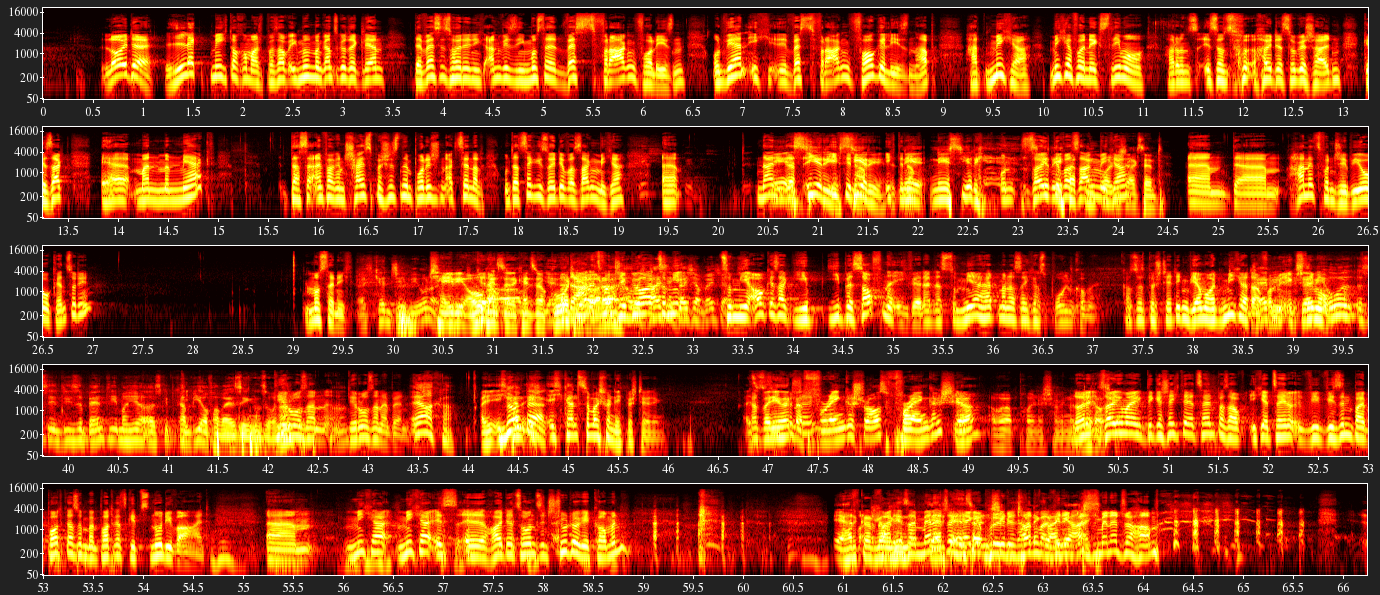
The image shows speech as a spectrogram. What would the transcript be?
Leute, leckt mich doch am Arsch. Pass auf, ich muss mal ganz kurz erklären, der West ist heute nicht anwesend, ich musste Wests Fragen vorlesen. Und während ich äh, Wests Fragen vorgelesen habe, hat Micha, Micha von Extremo, hat uns, ist uns heute so geschalten, gesagt, er, man, man merkt, dass er einfach einen scheiß beschissenen polnischen Akzent hat. Und tatsächlich soll ich dir was sagen, Micha. Äh, nein, Nee, das, Siri, ich, ich den Siri. Hab, ich den nee, nee, Siri. Und soll ich Siri dir was sagen, Micha? Akzent. Ähm, der Hannes von JBO, kennst du den? Muss er nicht. Ich kenne JBO noch. JBO kennst du, kennst du doch Ja, gut, Der ja, Hannes von JBO hat zu nicht, mir, zu mir auch gesagt, je, je besoffener ich werde, desto mehr hört man, dass ich aus Polen komme. Kannst du das bestätigen? Wir haben heute Micha da von JB, Extremo. JBO ist die- diese Band, die immer hier, es gibt kein Bier auf Hawaii singen und so. Die, ne? Rosan, die Rosane Band. Ja, klar. Also ich kann Nürnberg. ich, ich kann's zum Beispiel nicht bestätigen. Also Kannst bei dir hört man? Fränkisch raus, Fränkisch, ja, aber Polnisch habe ich noch Leute, nicht soll ich mal die Geschichte erzählen? Pass auf, ich erzähle, wir, wir sind beim Podcast und beim Podcast gibt es nur die Wahrheit. Ähm, Micha, Micha ist äh, heute zu uns ins Studio gekommen, Er hat gerade, glaub weil ich, ihn sein einen- Manager er hat seinen hergeprügelt hat, weil wir den gleichen Manager haben.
